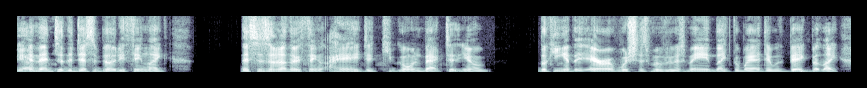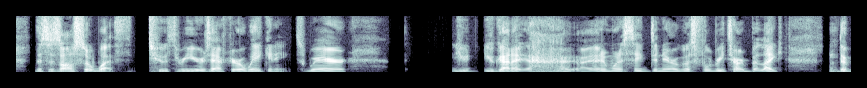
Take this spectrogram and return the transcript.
Yeah. and then to the disability thing like this is another thing i hate to keep going back to you know looking at the era of which this movie was made like the way i did with big but like this is also what two three years after awakenings where you you gotta i didn't want to say de niro goes full retard but like the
